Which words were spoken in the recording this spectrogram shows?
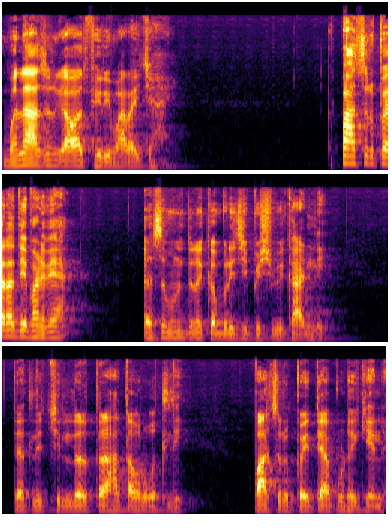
मला अजून गावात फेरी मारायची आहे. पाच रुपयाला दे भाडव्या. असं म्हणून तिनं कंबरीची पिशवी काढली. त्यातली चिल्लर तळ हातावर ओतली. पाच रुपये त्यापुढे केलं.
